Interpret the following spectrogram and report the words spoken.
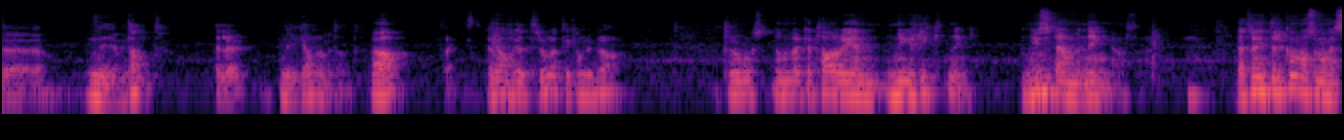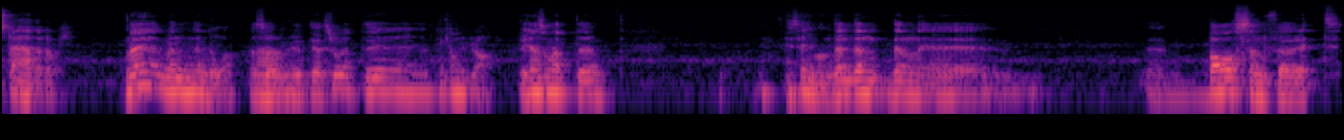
uh, nya MUTANT. Eller nygamla MUTANT Ja, faktiskt. Jag, Ja. jag tror att det kan bli bra. jag tror de, de verkar ta det i en ny riktning. En ny Mm. stämning. Alltså. Jag tror inte det kommer vara så många städer dock. Nej, men ändå. Alltså, Ja. jag, jag tror att det, det kan bli bra. Det känns som att... Uh, hur säger man? Den, den, den eh, eh, basen för ett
